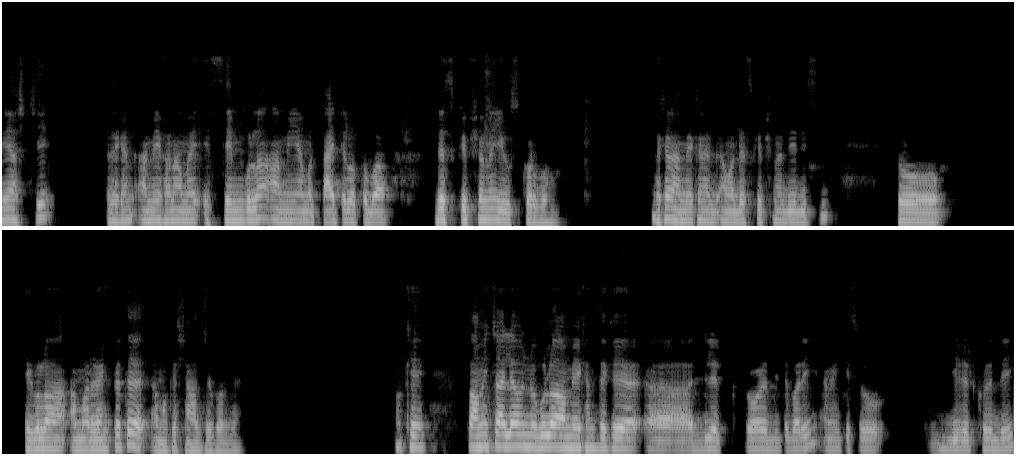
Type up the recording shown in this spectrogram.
নিয়ে আসছি। দেখেন, আমি এখন আমার এই সেমগুলো আমি আমার টাইটেল অথবা ডেসক্রিপশনে ইউজ করব। দেখেন, আমি এখানে আমার ডেসক্রিপশনে দিয়ে দিচ্ছি তো এগুলা আমার র্যাঙ্ক পেতে আমাকে সাহায্য করবে। ওকে তো আমি চাইলে অন্যগুলো আমি এখান থেকে ডিলিট করে দিতে পারি। আমি কিছু ডিলিট করে দিই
